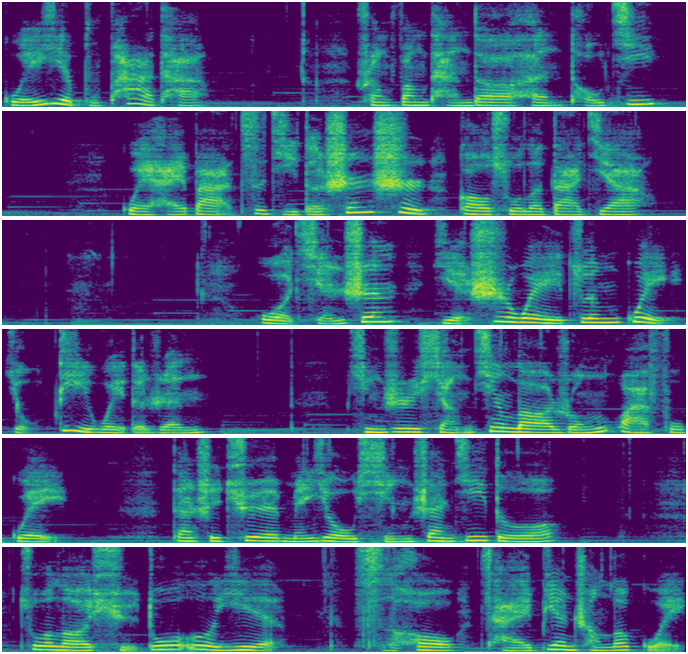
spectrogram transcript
鬼也不怕他，双方谈得很投机。鬼还把自己的身世告诉了大家：“我前身也是位尊贵有地位的人，平日享尽了荣华富贵。”但是却没有行善积德，做了许多恶业，死后才变成了鬼。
